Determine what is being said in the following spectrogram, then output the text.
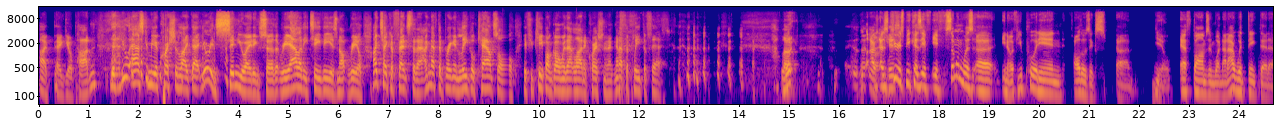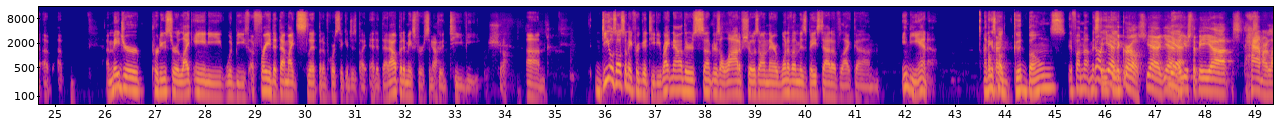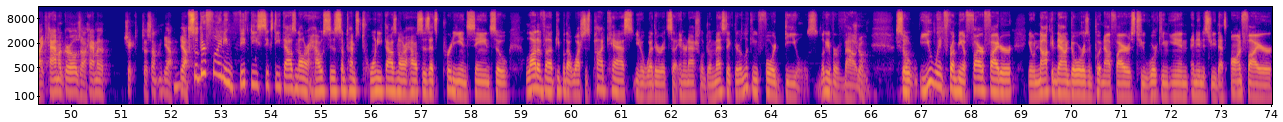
I beg your pardon. With you asking me a question like that, you're insinuating, sir, that reality TV is not real. I take offense to that. I'm going to have to bring in legal counsel if you keep on going with that line of questioning. I'm going to have to plead the fifth. Look, I, I was his, curious because if if someone was, uh, you know, if you put in all those, ex, uh, you know, f bombs and whatnot, I would think that a, a, a major producer like A&E would be afraid that that might slip, but of course they could just probably edit that out, but it makes for some yeah. good TV. Sure. Um, deals also make for good TV. Right now there's some, there's a lot of shows on there. One of them is based out of like um, Indiana. I think okay. it's called Good Bones, if I'm not mistaken. Oh yeah, the girls. Yeah, yeah. yeah. They used to be uh, Hammer, like Hammer Girls or Hammer chicks or something. Yeah, yeah. So they're finding fifty, sixty thousand dollar houses, sometimes twenty thousand dollar houses. That's pretty insane. So a lot of uh, people that watch this podcast, you know, whether it's uh, international or domestic, they're looking for deals, looking for value. Sure. So you went from being a firefighter, you know, knocking down doors and putting out fires to working in an industry that's on fire,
